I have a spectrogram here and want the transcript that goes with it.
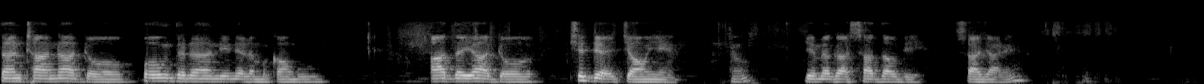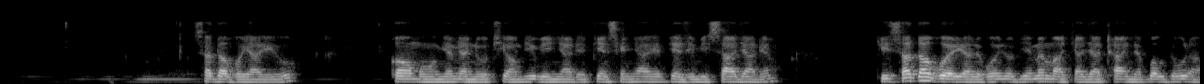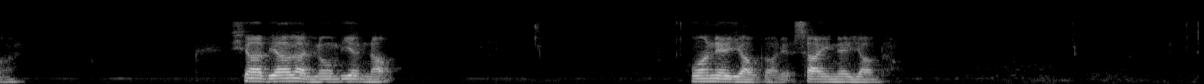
တန်ဌာနတော်ပုံတရံအနေနဲ့လည်းမကောင်းဘူးအာတယတော်ဖြစ်တဲ့အကြောင်းရင်းနော် ပြင်မကစားတော့တွေစားကြတယ်စားတော့ဘုရားတွေကိုကောင်းမွန်မြတ်မြတ်တို့ဖြစ်အောင်ပြုပြင်ကြတယ်ပြင်ဆင်ကြတယ်ပြင်ဆင်ပြီးစားကြတယ်ဒီစားတော့ဘုရားတွေလည်းဘုန်းကြီးတို့ပြင်မမှာကြာကြာထိုင်နေပုတ်တိုးတာပါရှားပြားကလွန်ပြီးနောက်ဝမ်းနဲ့ရောက်သွားတယ်စာရင်နဲ့ရောက်တာ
